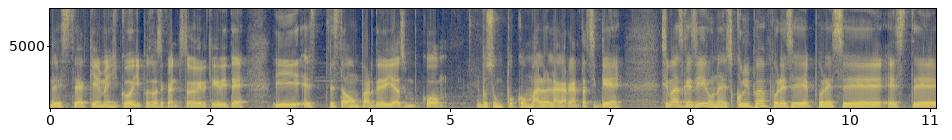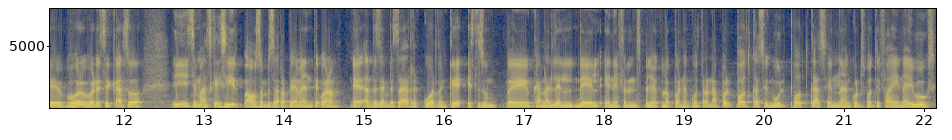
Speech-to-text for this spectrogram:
este, aquí en México y pues básicamente estoy grite grite y este, estaba un par de días un poco pues un poco malo en la garganta. Así que, sin más que decir, una disculpa por ese, por ese, este, por, ese caso. Y sin más que decir, vamos a empezar rápidamente. Bueno, eh, antes de empezar, recuerden que este es un eh, canal del, del, NFL en español que lo pueden encontrar en Apple Podcast, en Google Podcast, en Anchor, Spotify, en iBooks.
